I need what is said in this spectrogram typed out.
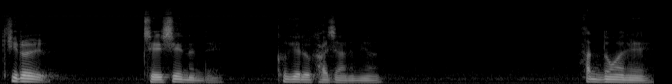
길을 제시했는데 그 길을 가지 않으면 한동안에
